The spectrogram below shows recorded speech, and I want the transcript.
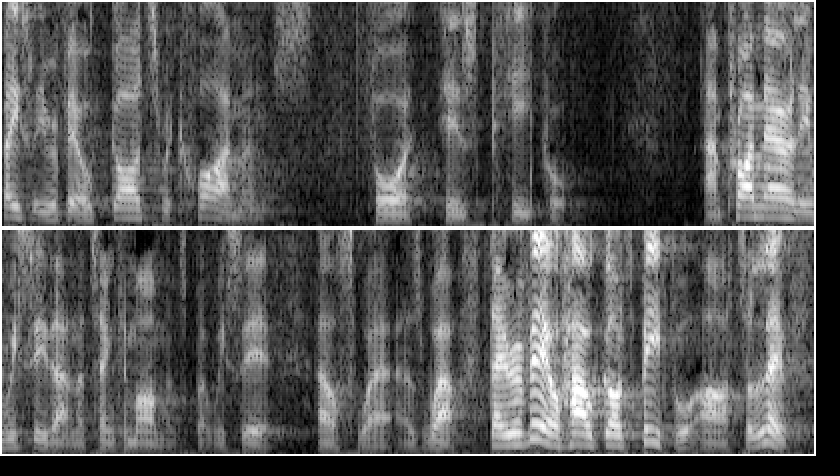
basically reveal God's requirements for his people. And primarily, we see that in the Ten Commandments, but we see it elsewhere as well. They reveal how God's people are to live.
